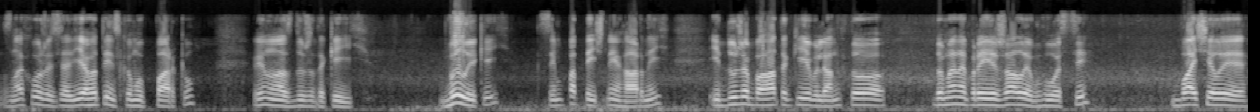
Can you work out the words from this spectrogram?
Знаходжуся в Яготинському парку. Він у нас дуже такий великий, симпатичний, гарний. І дуже багато київлян, хто до мене приїжджали в гості, бачили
